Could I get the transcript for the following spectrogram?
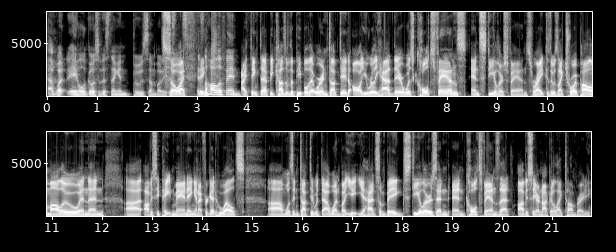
Uh, what a hole goes to this thing and boos somebody? So It's- I it's, it's think the Hall of Fame. I think that because of the people that were inducted, all you really had there was Colts fans and Steelers fans, right? Because it was like Troy Polamalu and then uh, obviously Peyton Manning and I forget who else. Um, was inducted with that one, but you, you had some big Steelers and, and Colts fans that obviously are not going to like Tom Brady,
